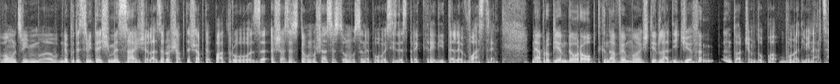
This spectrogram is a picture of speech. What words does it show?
Vă mulțumim. uh, Ne puteți trimite și mesaje la 0774 601 601 să ne povestiți despre creditele voastre. Ne apropiem de ora 8 când avem uh, știri la DGFM. Ne întoarcem după. Bună dimineața!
